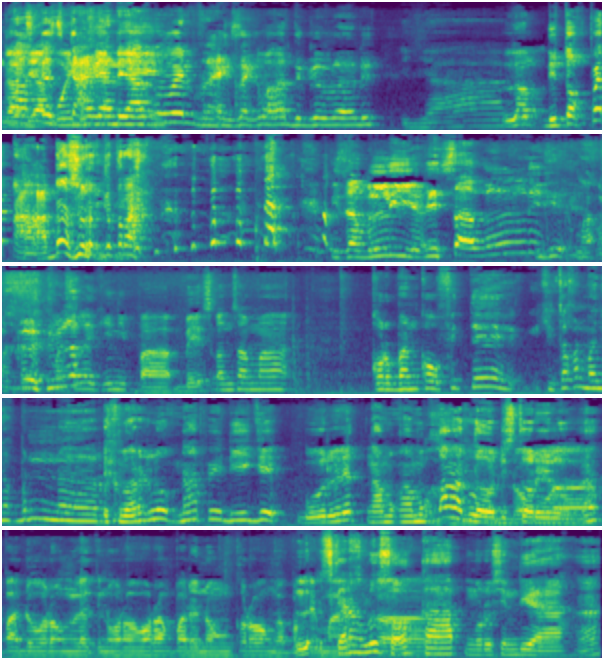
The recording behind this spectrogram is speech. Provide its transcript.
Nggak pas diakuin di kagak diakuin, brengsek banget tuh gue bilang nih. Iya. Lu di Tokped ada surat keterangan. bisa beli ya. Bisa beli. Iya, ma- masalah, masalah gini pak, based on sama korban covid deh kita kan banyak bener Eh, kemarin lu kenapa ya di IG? Gue liat ngamuk-ngamuk banget lo di story lo. Pada orang ngeliatin orang-orang pada nongkrong nggak pakai Sekarang masker. sokap ngurusin dia, hah?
